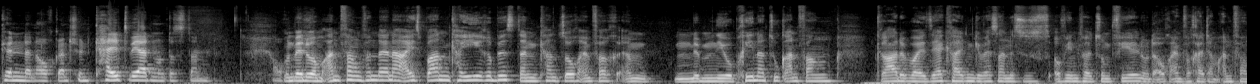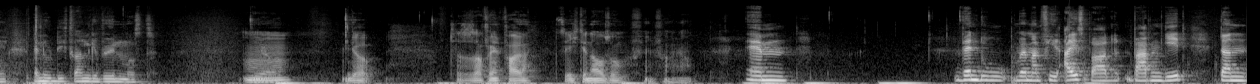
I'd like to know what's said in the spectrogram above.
können dann auch ganz schön kalt werden und das dann auch. Und wenn du am Anfang von deiner Eisbahnkarriere bist, dann kannst du auch einfach ähm, mit dem Neoprenanzug anfangen. Gerade bei sehr kalten Gewässern ist es auf jeden Fall zu empfehlen oder auch einfach halt am Anfang, wenn du dich dran gewöhnen musst. Mhm. Ja, das ist auf jeden Fall, sehe ich genauso, auf jeden Fall, ja. Ähm, wenn du, wenn man viel Eisbaden baden geht, dann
